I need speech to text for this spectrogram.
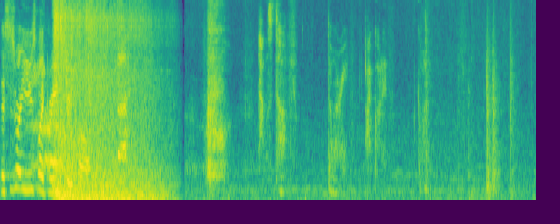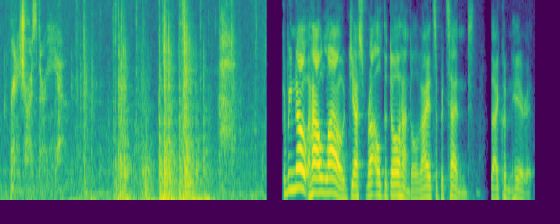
This is what you use my green screen for. That was tough. Don't worry, I've got it. Come on. Pretty sure it's through here. Can we note how loud Jess rattled the door handle and I had to pretend that I couldn't hear it?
